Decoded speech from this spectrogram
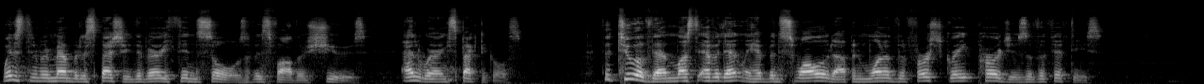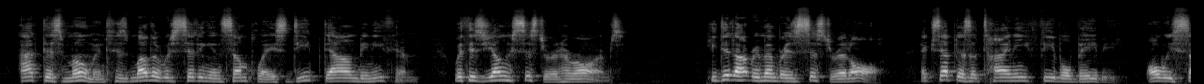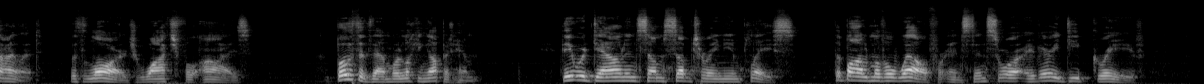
Winston remembered especially the very thin soles of his father's shoes, and wearing spectacles. The two of them must evidently have been swallowed up in one of the first great purges of the fifties. At this moment his mother was sitting in some place deep down beneath him, with his young sister in her arms. He did not remember his sister at all, except as a tiny, feeble baby, always silent, with large, watchful eyes. Both of them were looking up at him. They were down in some subterranean place, the bottom of a well, for instance, or a very deep grave,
